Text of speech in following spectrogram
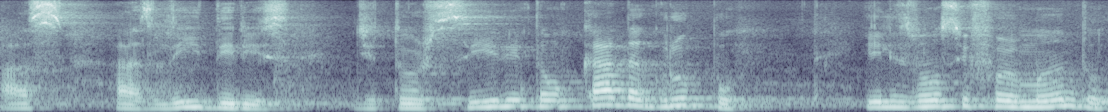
as, as líderes de torcida. Então, cada grupo eles vão se formando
